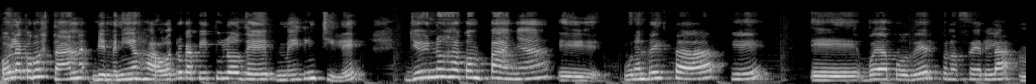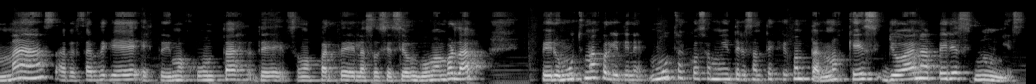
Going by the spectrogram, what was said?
Hola, ¿cómo están? Bienvenidos a otro capítulo de Made in Chile. Y hoy nos acompaña eh, una entrevistada que eh, voy a poder conocerla más, a pesar de que estuvimos juntas, de, somos parte de la asociación Woman Board Up, pero mucho más porque tiene muchas cosas muy interesantes que contarnos, que es Joana Pérez Núñez,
